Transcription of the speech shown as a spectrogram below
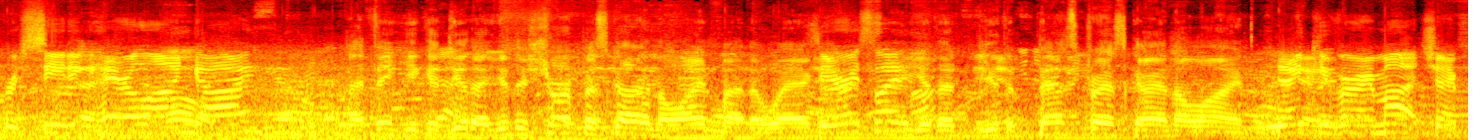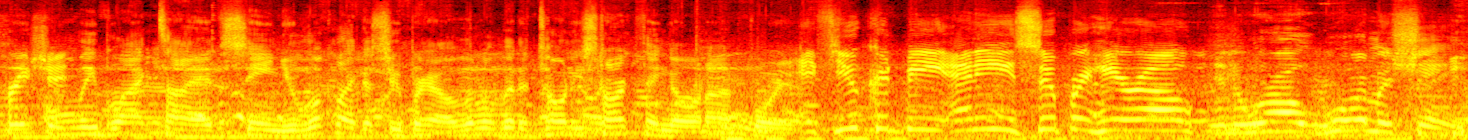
Receding hairline oh. guy. I think you could do that. You're the sharpest guy on the line, by the way. Seriously? You're the, you're the best dressed guy on the line. Thank you very much. I appreciate it. Only black tie I've seen. You look like a superhero. A little bit of Tony Stark thing going on for you. If you could be any superhero, In the world, War Machine.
